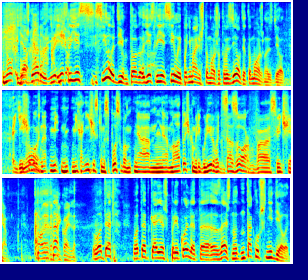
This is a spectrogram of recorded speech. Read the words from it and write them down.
Ну, я же говорю, А если еще- есть сила, Дим, то если есть сила и понимание, что можешь этого сделать, это можно сделать. Еще Но- можно механическим способом, м, молоточком регулировать зазор в э, свече. Вот это прикольно. Вот это, вот это, конечно, прикольно. Это, знаешь, ну, ну, так лучше не делать.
